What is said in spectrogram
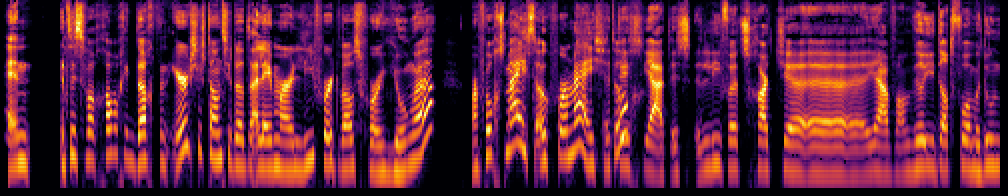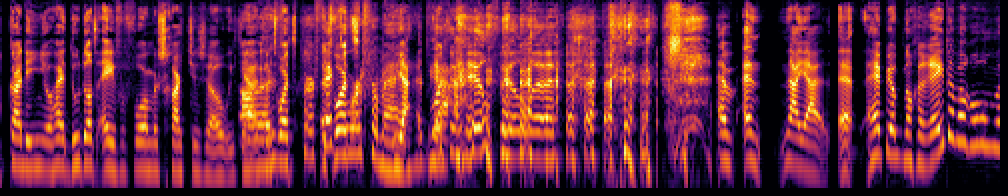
En het is wel grappig. Ik dacht in eerste instantie dat het alleen maar lieverd was voor jongen. Maar volgens mij is het ook voor een meisje, Het toch? is, ja, het is lief het schatje, eh, ja, van wil je dat voor me doen? Cardinho, hè, doe dat even voor me, schatje, zoiets. Ja, Oh, het wordt, perfect het wordt, woord voor mij. Ja, het wordt een heel veel. eh, en, en nou ja, eh, heb je ook nog een reden waarom?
